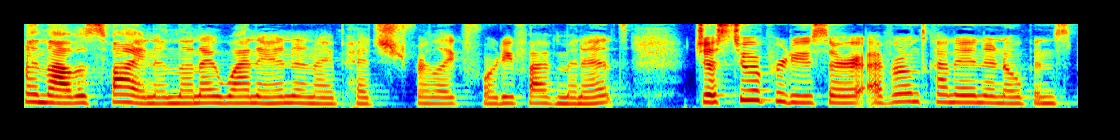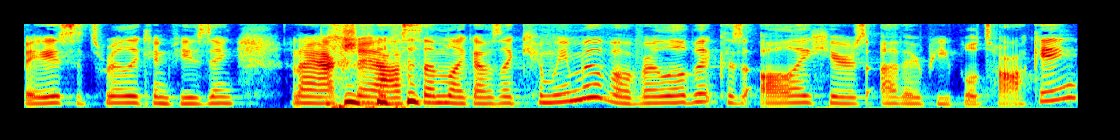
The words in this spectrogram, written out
And that was fine. And then I went in and I pitched for like 45 minutes just to a producer. Everyone's kind of in an open space. It's really confusing. And I actually asked them, like, I was like, can we move over a little bit? Because all I hear is other people talking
